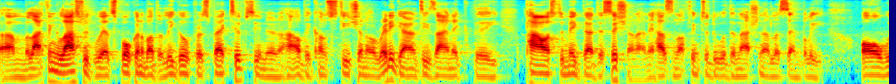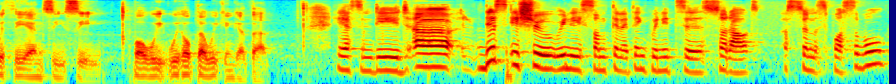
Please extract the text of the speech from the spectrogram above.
Um, I think last week we had spoken about the legal perspectives, you know, how the Constitution already guarantees INEC the powers to make that decision, and it has nothing to do with the National Assembly or with the NCC. But we, we hope that we can get that. Yes, indeed. Uh, this issue really is something I think we need to sort out as soon as possible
